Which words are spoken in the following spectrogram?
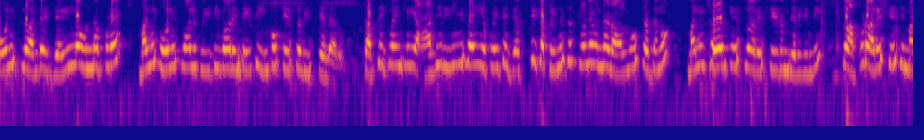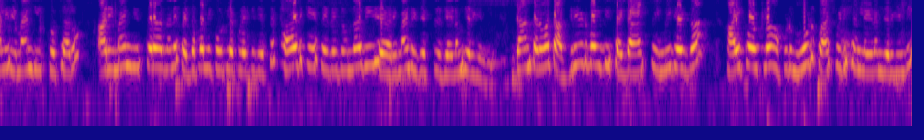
పోలీసులు అంటే జైల్లో ఉన్నప్పుడే మళ్ళీ పోలీస్ వాళ్ళు పీటీ వారెంట్ వేసి ఇంకో కేసులో తీసుకెళ్ళారు. సబ్సిక్వెంట్లీ అది రిలీజ్ అయ్యి ఎప్పుడైతే జస్ట్ ఇట్లా ప్రిమిసెస్లోనే ఉన్నాడు ఆల్మోస్ట్ అతను మళ్ళీ థర్డ్ కేసులో అరెస్ట్ చేయడం జరిగింది. సో అప్పుడు అరెస్ట్ చేసి మళ్ళీ రిమాండ్ తీసుకొచ్చారు. ఆ రిమాండ్ తీసుకురాగానే పెద్దపల్లి కోర్టులో ఎప్పుడైతే చెప్తే థర్డ్ కేసు ఏదైతే ఉందో అది రిమాండ్ రిజెక్ట్ చేయడం జరిగింది. దాని తర్వాత agreed by the said acts ఇమీడియట్గా హైకోర్టులో అప్పుడు మూడు క్వాష్ పిటిషన్లు వేయడం జరిగింది.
